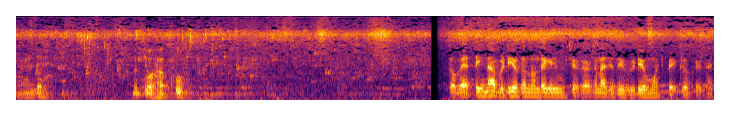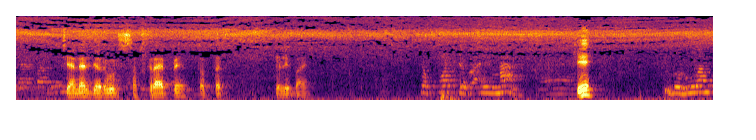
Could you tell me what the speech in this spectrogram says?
मंडे नुको हाकू तो वे तेना वीडियो तो नोंडे के मुचाद का जुदी वीडियो मज पे को के चैनल ज़रूर सब्सक्राइब पे। तब तक चलिए bye Cepat coba iman. Ki? Beruang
